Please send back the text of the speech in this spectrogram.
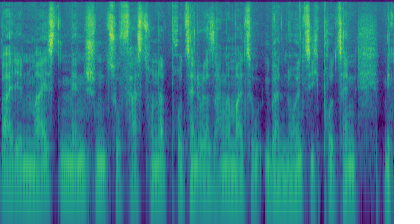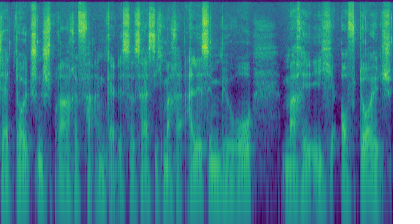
bei den meisten Menschen zu fast 100 Prozent oder oder sagen wir mal zu über 90 Prozent mit der deutschen Sprache verankert ist. Das heißt, ich mache alles im Büro, mache ich auf Deutsch.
